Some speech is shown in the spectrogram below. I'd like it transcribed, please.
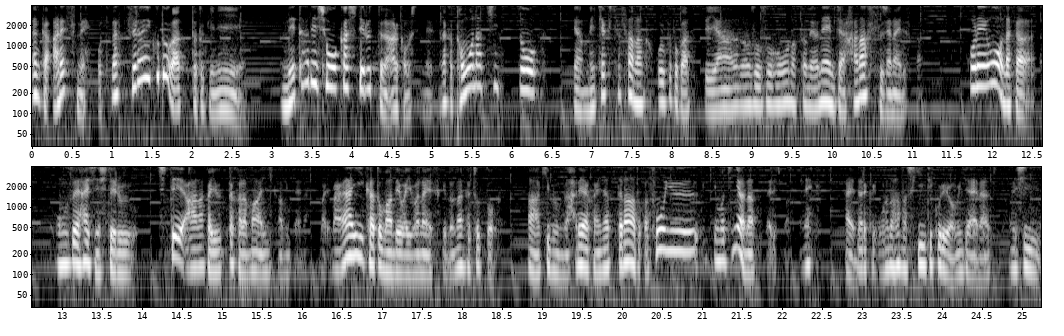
なんかあれっすね。辛いことがあった時に、ネタで消化してるっていうのはあるかもしれないです。なんか友達と、いや、めちゃくちゃさ、なんかこういうことがあって、いや、そうそうそうなったんだよね、みたいな話すじゃないですか。これを、なんか、音声配信してるして、ああ、なんか言ったからまあいいかみたいな。まあいいかとまでは言わないですけど、なんかちょっと、あ気分が晴れやかになったなとか、そういう気持ちにはなったりしますね。はい、誰か俺の話聞いてくれよみたいな、ちょっと寂しい。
